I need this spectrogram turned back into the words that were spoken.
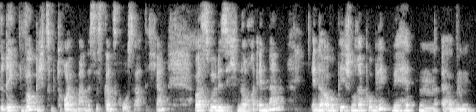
regt wirklich zum Träumen an. Das ist ganz großartig, ja. Was würde sich noch ändern in der Europäischen Republik? Wir hätten ähm,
